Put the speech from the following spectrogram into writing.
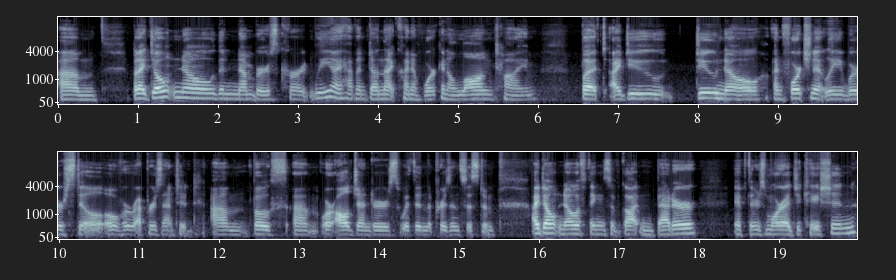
um, but I don't know the numbers currently. I haven't done that kind of work in a long time, but I do do know, unfortunately, we're still overrepresented, um, both um, or all genders within the prison system. I don't know if things have gotten better, if there's more education.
